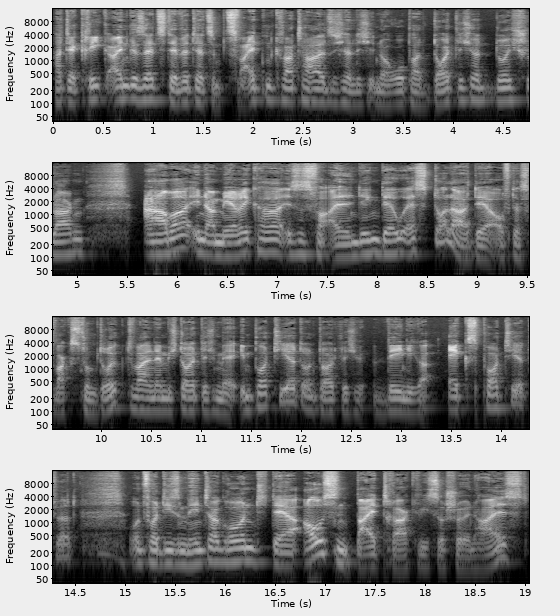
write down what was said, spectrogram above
hat der Krieg eingesetzt. Der wird jetzt im zweiten Quartal sicherlich in Europa deutlicher durchschlagen. Aber in Amerika ist es vor allen Dingen der US-Dollar, der auf das Wachstum drückt, weil nämlich deutlich mehr importiert und deutlich weniger exportiert wird. Und vor diesem Hintergrund der Außenbeitrag, wie es so schön heißt,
